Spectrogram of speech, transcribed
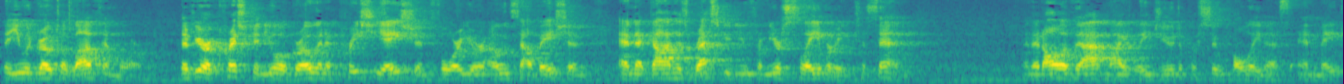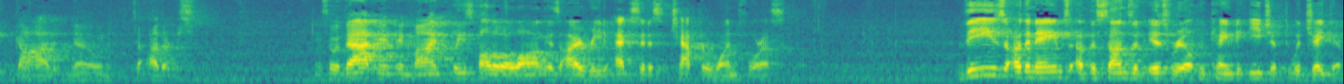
that you would grow to love him more. That if you're a Christian, you will grow in appreciation for your own salvation and that God has rescued you from your slavery to sin. And that all of that might lead you to pursue holiness and make God known to others. And so, with that in, in mind, please follow along as I read Exodus chapter 1 for us. These are the names of the sons of Israel who came to Egypt with Jacob.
